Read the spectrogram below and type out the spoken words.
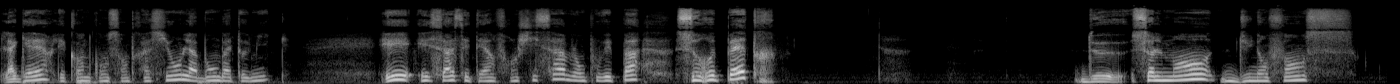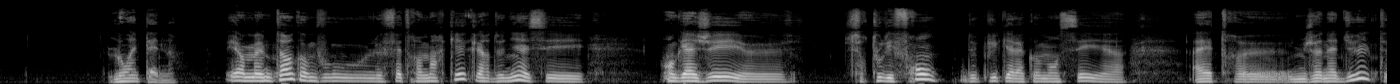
la guerre, les camps de concentration, la bombe atomique. Et, et ça, c'était infranchissable. On ne pouvait pas se repaître de seulement d'une enfance lointaine. Et en même temps, comme vous le faites remarquer, Claire Denis, elle s'est engagée euh, sur tous les fronts depuis qu'elle a commencé à, à être euh, une jeune adulte.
